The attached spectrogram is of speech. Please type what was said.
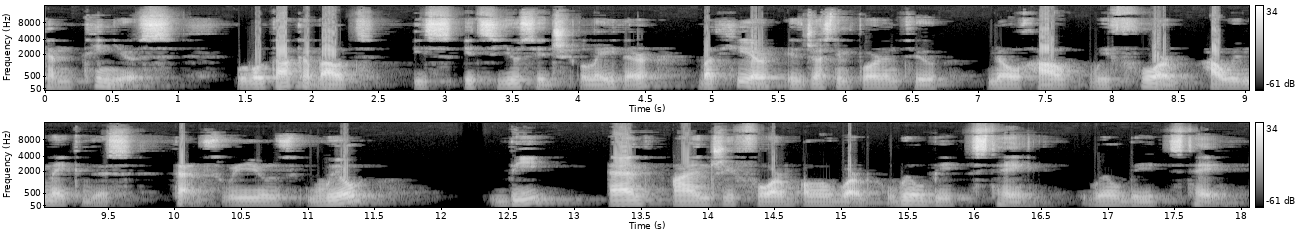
continuous. We will talk about its, its usage later, but here it's just important to know how we form, how we make this tense. We use will, be, and ing form of a verb. Will be staying. Will be staying.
